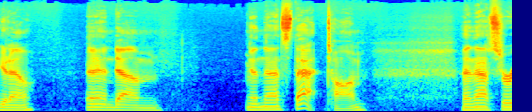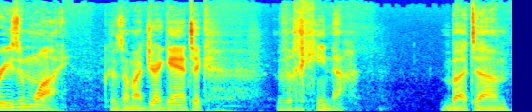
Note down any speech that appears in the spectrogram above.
you know, and um, and that's that, Tom, and that's the reason why, because I'm a gigantic vagina. But um,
